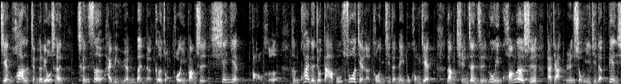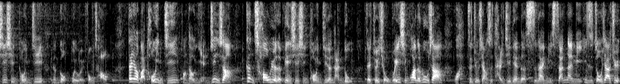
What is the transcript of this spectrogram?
简化了整个流程，成色还比原本的各种投影方式鲜艳饱和，很快的就大幅缩减了投影机的内部空间，让前阵子露营狂热时大家人手一机的便携型投影机能够蔚为风潮。但要把投影机放到眼镜上，更超越了便携型投影机的难度。在追求微型化的路上，哇，这就像是台积电的四纳米、三纳米一直走下去，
